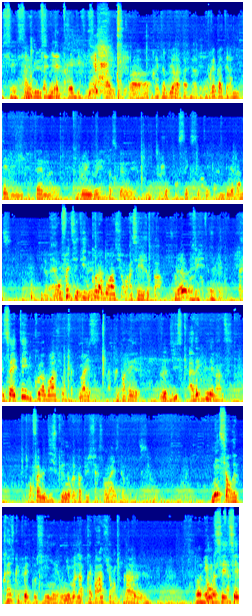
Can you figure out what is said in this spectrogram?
C'est, ça, ça devient très difficile. Ouais, rétablir la, vraie paternité du, thème euh, Blue and Green, parce qu'on a toujours pensé que c'était quand même Bill Evans qui l'avait. En fait, c'était une collaboration. Ah, ça y est, je pars. Ça a été une collaboration. En fait, Miles a préparé le disque avec Bill Evans. Enfin, le disque n'aurait pas pu se faire sans Miles, quand même. Mais ça aurait presque pu être co-signé au niveau de la préparation. En tout cas. Euh, donc c'est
